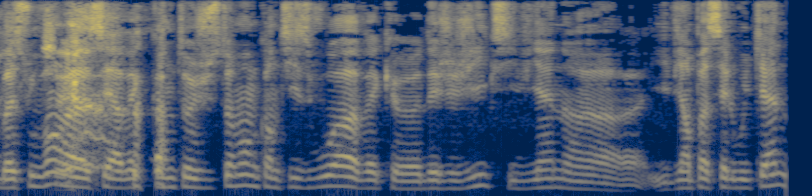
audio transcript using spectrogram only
Euh, Bah souvent C'est- là, c'est avec quand euh, justement quand ils se voient avec euh, des GGX, ils viennent, euh, ils viennent passer le week-end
